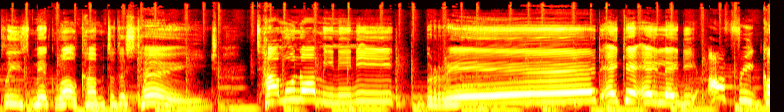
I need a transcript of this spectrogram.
please make welcome to the stage. Tamuno Minini Braide, aka Lady Africa.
